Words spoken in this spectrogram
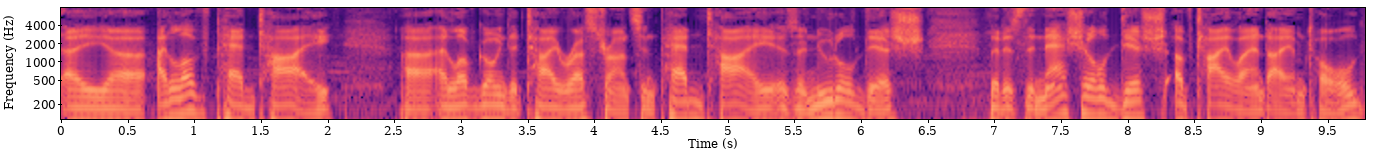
I, uh, I love pad thai. Uh, I love going to Thai restaurants, and pad thai is a noodle dish that is the national dish of Thailand. I am told,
